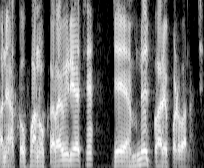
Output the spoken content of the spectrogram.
અને આ તોફાનો કરાવી રહ્યા છે, જે એમને જ ભારે પડવાના છે.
